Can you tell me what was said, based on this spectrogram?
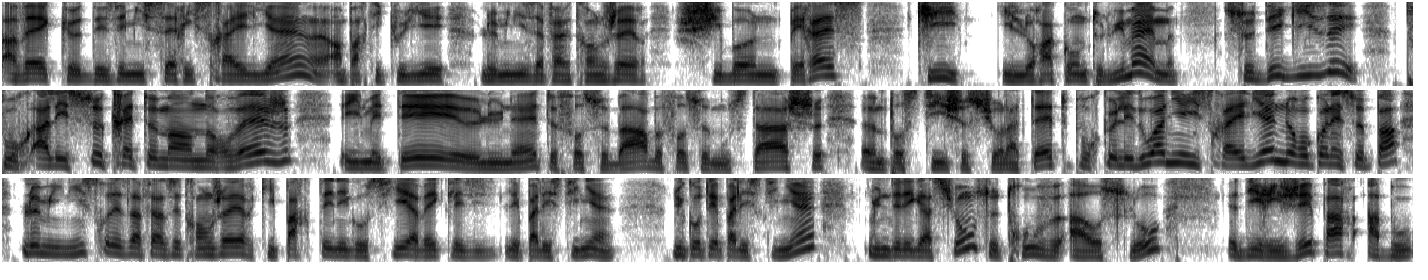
avec des émissaires israéliens, en particulier le ministre des Affaires étrangères Shimon Peres, qui il le raconte lui-même, se déguisait pour aller secrètement en Norvège, il mettait euh, lunettes, fausse barbe, fausse moustache, un postiche sur la tête, pour que les douaniers israéliens ne reconnaissent pas le ministre des Affaires étrangères qui partait négocier avec les Palestiniens. Du côté palestinien, une délégation se trouve à Oslo, dirigée par Abu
